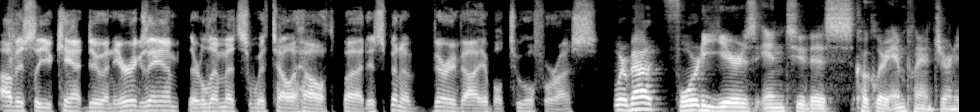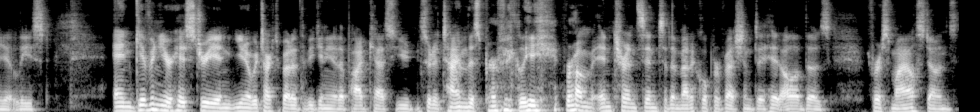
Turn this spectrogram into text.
Obviously, you can't do an ear exam, there are limits with telehealth, but it's been a very valuable tool for us. We're about 40 years into this cochlear implant journey, at least. And given your history, and you know, we talked about at the beginning of the podcast, you sort of timed this perfectly from entrance into the medical profession to hit all of those first milestones.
